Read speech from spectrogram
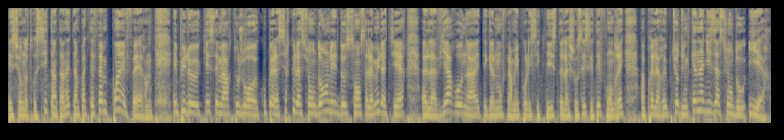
et sur notre site internet impactfm.fr. Et puis le quai Sémar, toujours coupé à la circulation dans les deux sens à la mulatière. La Via Rona est également fermée pour les cyclistes. La chaussée s'est effondrée après la rupture d'une canalisation d'eau hier.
